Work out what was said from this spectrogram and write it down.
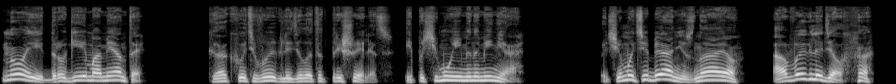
ну и другие моменты. Как хоть выглядел этот пришелец? И почему именно меня? Почему тебя, не знаю. А выглядел, ха,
